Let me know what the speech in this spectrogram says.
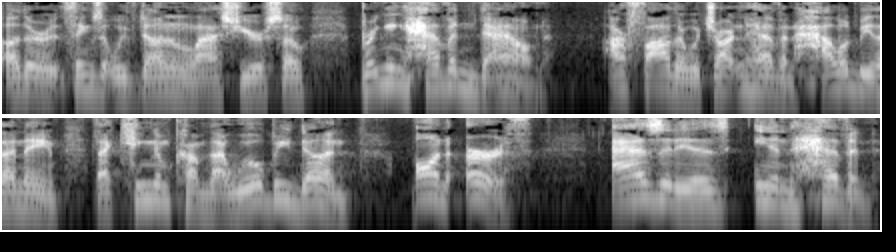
other things that we've done in the last year or so, bringing heaven down. Our Father, which art in heaven, hallowed be thy name. Thy kingdom come, thy will be done on earth as it is in heaven.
